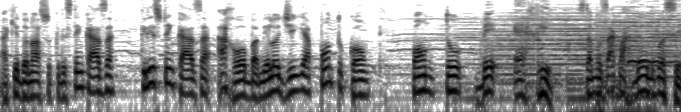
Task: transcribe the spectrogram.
aqui do nosso Cristo em Casa, cristoemcasa@melodia.com.br. Estamos aguardando você.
